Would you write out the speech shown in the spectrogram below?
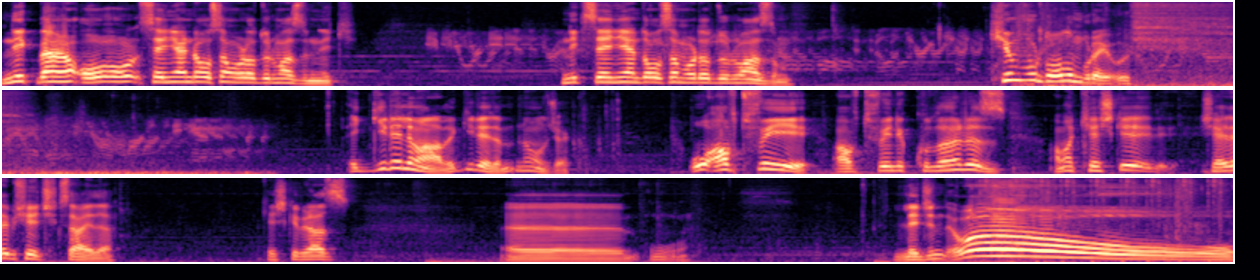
Nick ben o, o senin yerinde olsam orada durmazdım Nick. Nick senin yerinde olsam orada durmazdım. Kim vurdu oğlum burayı? Üf. E girelim abi girelim ne olacak? O av tüfeği. Av tüfeğini kullanırız. Ama keşke şeyde bir şey çıksaydı. Keşke biraz ee. Legend. Oo!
